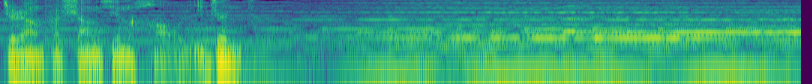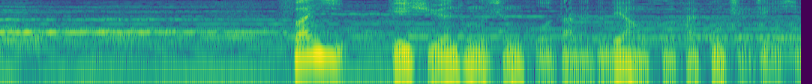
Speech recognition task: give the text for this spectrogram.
这让他伤心了好一阵子。翻译。给许渊冲的生活带来的亮色还不止这些。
